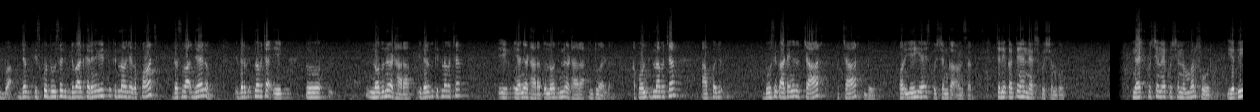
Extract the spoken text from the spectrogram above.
जब इसको दो से डिवाइड करेंगे तो कितना हो जाएगा? पाँच, दस बार जाएगा। इधर कितना बचा? एक। तो नौ दूनी अठारह। इधर भी कितना बचा? एक, यानी अठारह। तो नौ दूनी अठारह इंटू आठ अपॉन कितना बचा? आपका जो दो से काटेंगे तो चार चार, दो। और यही है इस क्वेश्चन का आंसर चलिए करते हैं नेक्स्ट क्वेश्चन को। नेक्स्ट क्वेश्चन है क्वेश्चन नंबर फोर यदि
